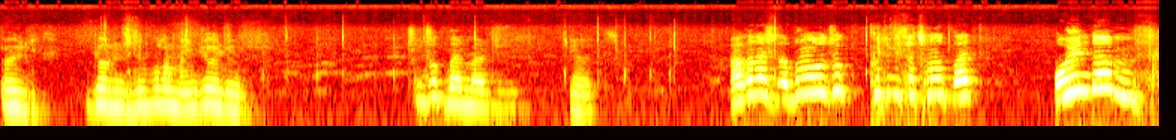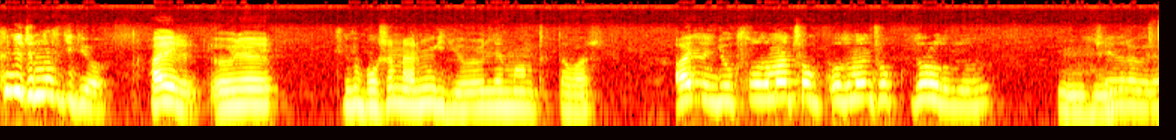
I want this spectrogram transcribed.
öldük. Gördüğünüz gibi bulamayınca ölüyoruz. Çünkü çok mermerci. Evet. Arkadaşlar bunun çok kötü bir saçmalık var. Oyunda sıkınca canınız gidiyor. Hayır öyle çünkü boşa mermi gidiyor. Öyle mantık da var. Aynen yoksa o zaman çok o zaman çok zor olurdu Hı hı. şeylere göre.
